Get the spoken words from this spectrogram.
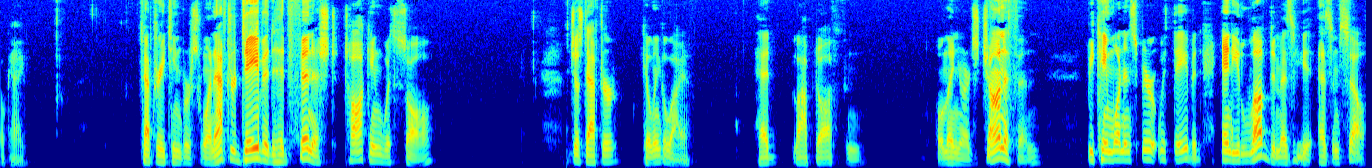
Okay? Chapter 18, verse 1. After David had finished talking with Saul, just after killing Goliath, head lopped off and whole nine yards. Jonathan became one in spirit with David, and he loved him as, he, as himself.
